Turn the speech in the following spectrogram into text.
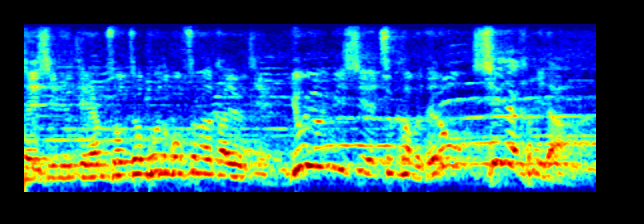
제16회 향수 전포도 복숭아 가요제 요현미 씨의 축하 무대로 시작합니다.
